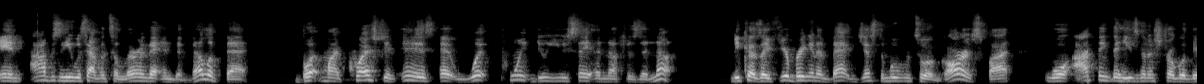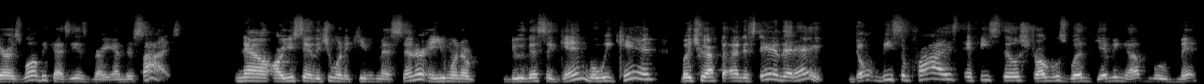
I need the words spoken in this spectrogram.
And obviously he was having to learn that and develop that. But my question is, at what point do you say enough is enough? Because if you're bringing him back just to move him to a guard spot, well, I think that he's going to struggle there as well because he is very undersized. Now, are you saying that you want to keep him at center and you want to do this again? Well, we can, but you have to understand that, hey, don't be surprised if he still struggles with giving up movement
